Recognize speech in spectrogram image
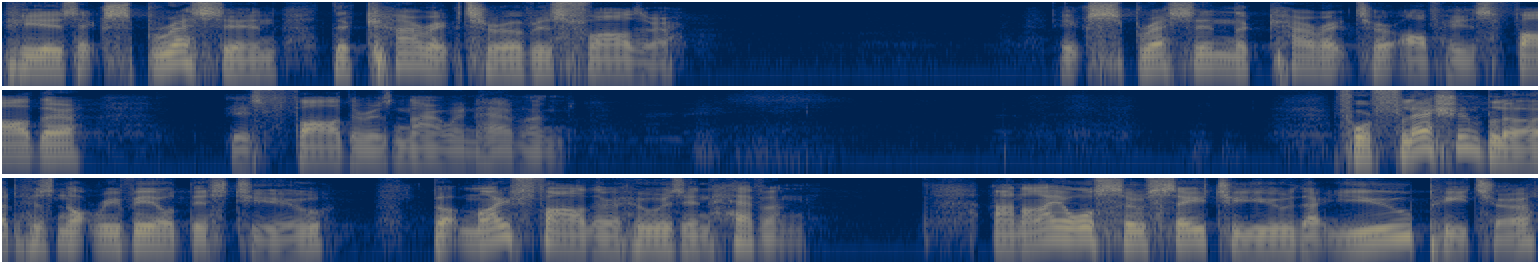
he is expressing the character of his father. Expressing the character of his father. His father is now in heaven. For flesh and blood has not revealed this to you, but my Father who is in heaven. And I also say to you that you, Peter,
